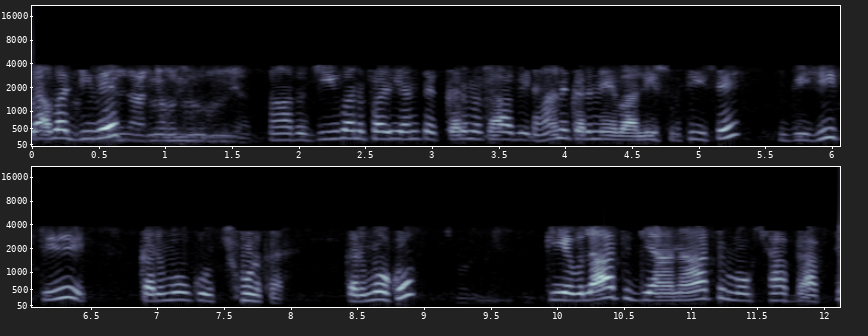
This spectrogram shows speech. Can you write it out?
यावत जीवे? हाँ। तो जीवन पर्यंत कर्म का विधान करने वाली श्रुति से विहित कर्मों को छोड़कर कर्मों को केवलात ज्ञानात मोक्षा प्राप्त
